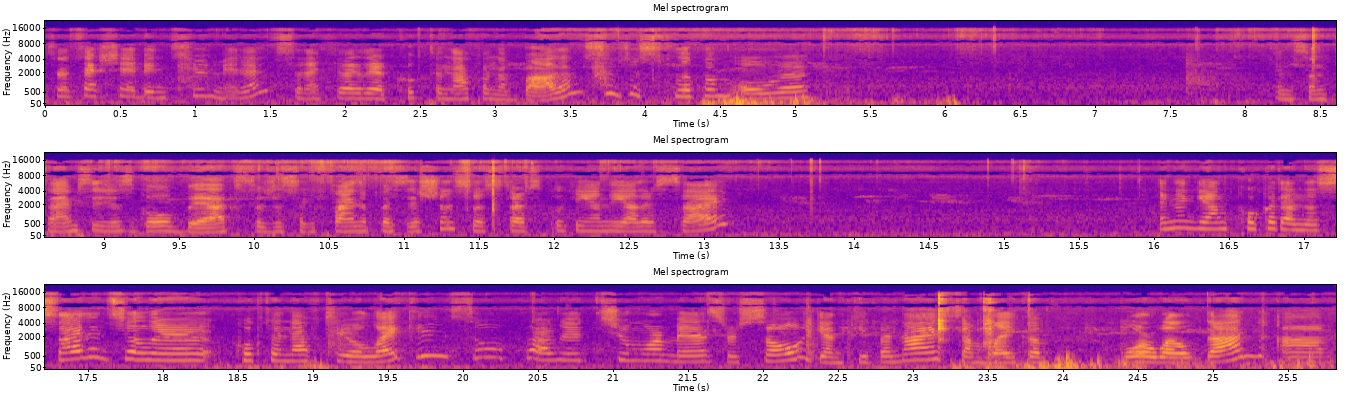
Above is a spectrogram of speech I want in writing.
So it's actually been two minutes and I feel like they're cooked enough on the bottom. So just flip them over and sometimes you just go back so just like find a position so it starts cooking on the other side. And again cook it on the side until they're cooked enough to your liking so probably two more minutes or so. Again keep an eye some like them more well done. Um,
